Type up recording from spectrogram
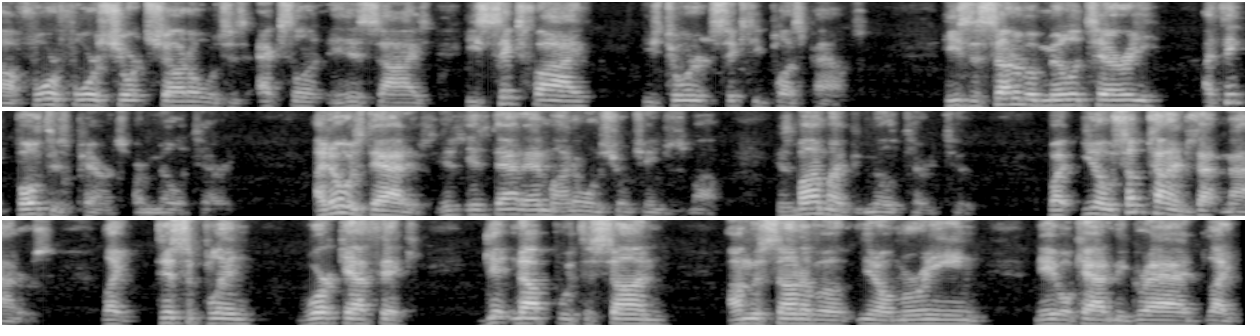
Uh, 4.4 short shuttle, which is excellent in his size. He's 6'5, he's 260 plus pounds. He's the son of a military. I think both his parents are military. I know his dad is. His, his dad and mine, I don't want to shortchange his mom. His mom might be military too. But, you know, sometimes that matters. Like discipline, work ethic, getting up with the sun. I'm the son of a, you know, Marine, Naval Academy grad. Like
